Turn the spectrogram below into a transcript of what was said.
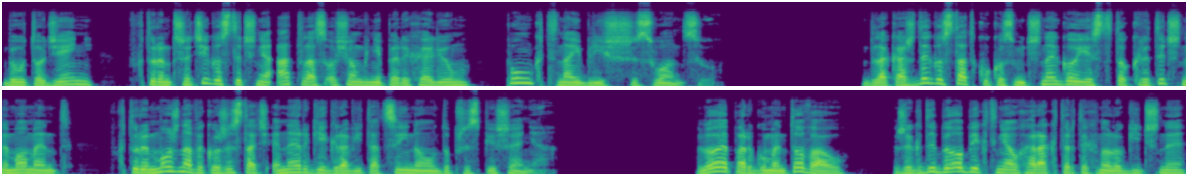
był to dzień, w którym 3 stycznia Atlas osiągnie peryhelium, punkt najbliższy Słońcu. Dla każdego statku kosmicznego jest to krytyczny moment, w którym można wykorzystać energię grawitacyjną do przyspieszenia. Loeb argumentował, że gdyby obiekt miał charakter technologiczny,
